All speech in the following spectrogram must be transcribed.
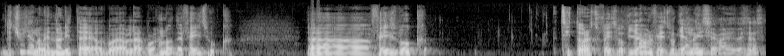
De hecho, ya lo ven ahorita, ¿eh? Voy a hablar, por ejemplo, de Facebook. Ah, Facebook. Si tú eres tu Facebook y yo en Facebook, ya lo hice varias veces.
